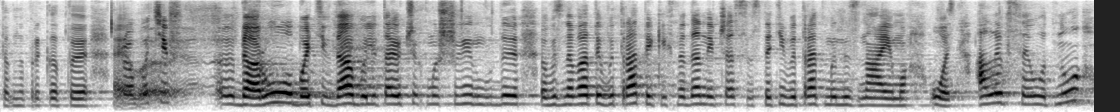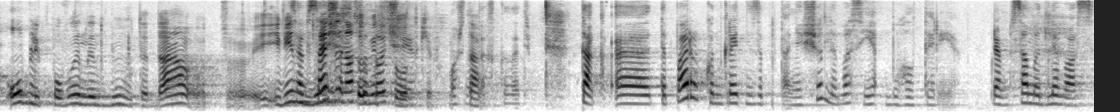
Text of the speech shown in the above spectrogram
там, наприклад, е, Роботів. Е, Да, роботів, да, або літаючих машин, буде визнавати витрати, яких на даний час статті витрат ми не знаємо. Ось, але все одно облік повинен бути. Да, от, е, і він Це буде все, що нас 100%. оточує, можна так, Так. сказати. Так, е, тепер конкретні запитання. Що для вас є бухгалтерія? Прям саме для вас.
